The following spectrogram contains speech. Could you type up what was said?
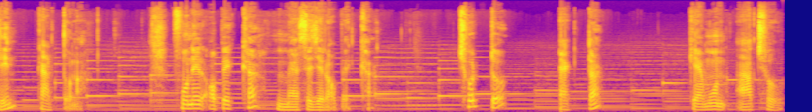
দিন কাটত না। ফোনের অপেক্ষা, মেসেজের অপেক্ষা। ছোট্ট একটা কেমন আছো?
